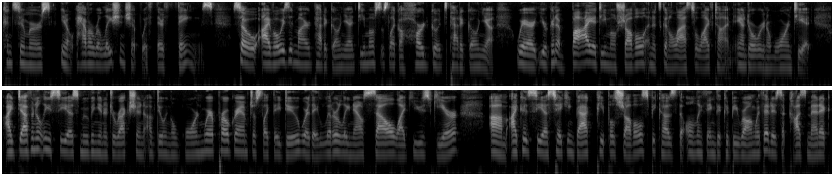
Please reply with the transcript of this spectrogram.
consumers, you know, have a relationship with their things. So I've always admired Patagonia. DMOS is like a hard goods Patagonia where you're going to buy a DMOS shovel and it's going to last a lifetime and or we're going to warranty it. I definitely see us moving in a direction of doing a worn wear program just like they do where they literally now sell like used gear. Um, I could see us taking back people's shovels because the only thing that could be wrong with it is a cosmetic,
